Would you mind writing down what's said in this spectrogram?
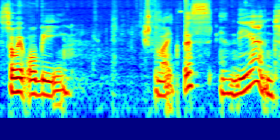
So it will be like this in the end.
